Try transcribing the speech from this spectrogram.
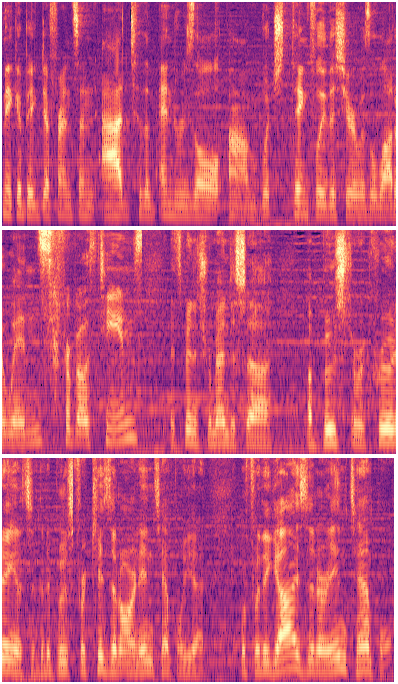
make a big difference and add to the end result, um, which thankfully this year was a lot of wins for both teams. It's been a tremendous uh, a boost to recruiting, it's been a boost for kids that aren't in Temple yet. But for the guys that are in Temple,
